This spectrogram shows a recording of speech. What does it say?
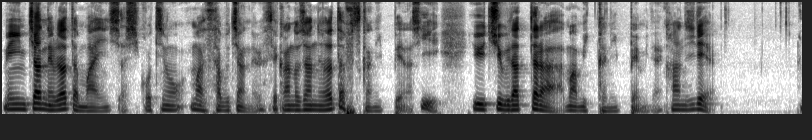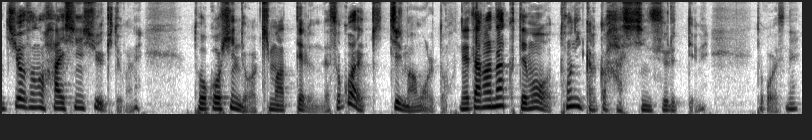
メインチャンネルだったら毎日だし、こっちの、まあ、サブチャンネル、セカンドチャンネルだったら2日に一遍だし、YouTube だったら、まあ、3日に一遍みたいな感じで、一応その配信周期とかね、投稿頻度が決まってるんで、そこはきっちり守ると。ネタがなくても、とにかく発信するっていうね、ところですね。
